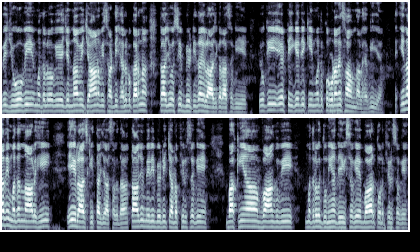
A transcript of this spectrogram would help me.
ਵੀ ਜੋ ਵੀ ਮਤਲਬ ਕਿ ਜਿੰਨਾ ਵੀ ਚਾਹਣ ਵੀ ਸਾਡੀ ਹੈਲਪ ਕਰਨ ਤਾਂ ਜੋ ਅਸੀਂ ਬੇਟੀ ਦਾ ਇਲਾਜ ਕਰਾ ਸਕੀਏ। ਕਿਉਂਕਿ ਇਹ ਟੀਕੇ ਦੀ ਕੀਮਤ ਕਰੋੜਾਂ ਦੇ ਹਿਸਾਬ ਨਾਲ ਹੈਗੀ ਆ। ਤੇ ਇਹਨਾਂ ਦੀ ਮਦਦ ਨਾਲ ਹੀ ਇਹ ਇਲਾਜ ਕੀਤਾ ਜਾ ਸਕਦਾ। ਤਾਂ ਜੋ ਮੇਰੀ ਬੇਟੀ ਚੱਲ ਫਿਰ ਸਕੇ, ਬਾਕੀਆਂ ਵਾਂਗ ਵੀ ਮਤਲਬ ਦੁਨੀਆ ਦੇਖ ਸਕੇ, ਬਾਹਰ ਤੁਰ ਫਿਰ ਸਕੇ।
